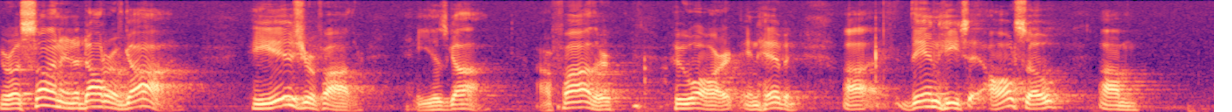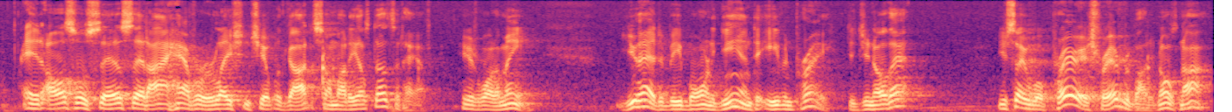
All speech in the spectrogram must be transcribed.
You're a son and a daughter of God. He is your Father, and He is God, our Father who art in heaven. Uh, then He also. Um, it also says that I have a relationship with God that somebody else doesn't have. Here's what I mean you had to be born again to even pray. Did you know that? You say, well, prayer is for everybody. No, it's not.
